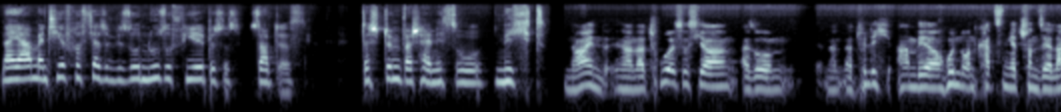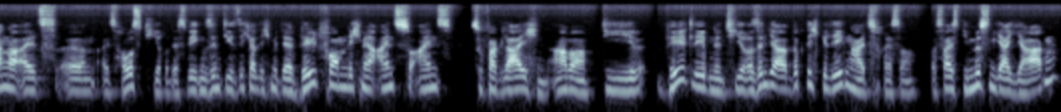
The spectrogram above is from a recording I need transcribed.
naja, mein Tier frisst ja sowieso nur so viel, bis es satt ist. Das stimmt wahrscheinlich so nicht. Nein, in der Natur ist es ja, also natürlich haben wir Hunde und Katzen jetzt schon sehr lange als, äh, als Haustiere. Deswegen sind die sicherlich mit der Wildform nicht mehr eins zu eins zu vergleichen. Aber die wildlebenden Tiere sind ja wirklich Gelegenheitsfresser. Das heißt, die müssen ja jagen.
